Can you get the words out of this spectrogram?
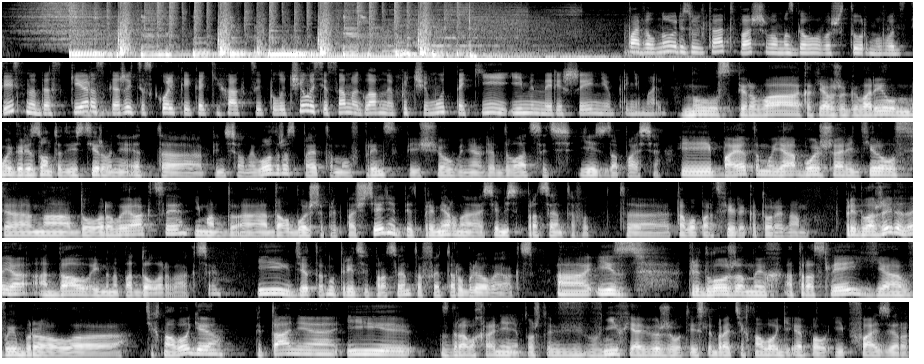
Павел, ну результат вашего мозгового штурма вот здесь на доске. Расскажите, сколько и каких акций получилось, и самое главное, почему такие именно решения принимали. Ну, сперва, как я уже говорил, мой горизонт инвестирования – это пенсионный возраст, поэтому, в принципе, еще у меня лет 20 есть в запасе. И поэтому я больше ориентировался на долларовые акции, им отд- отдал больше предпочтения, примерно 70% от э, того портфеля, который нам предложили, да, я отдал именно под долларовые акции. И где-то ну, 30% это рублевые акции. А из предложенных отраслей я выбрал э, технологии, питание и здравоохранение, потому что в, них я вижу, вот если брать технологии Apple и Pfizer,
